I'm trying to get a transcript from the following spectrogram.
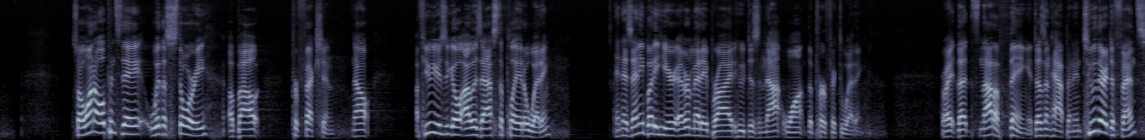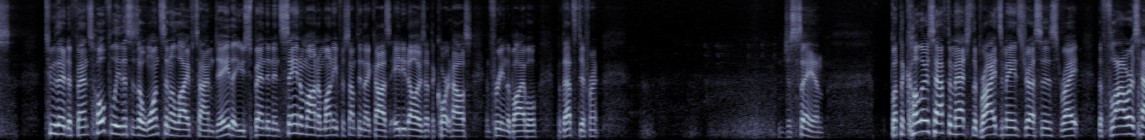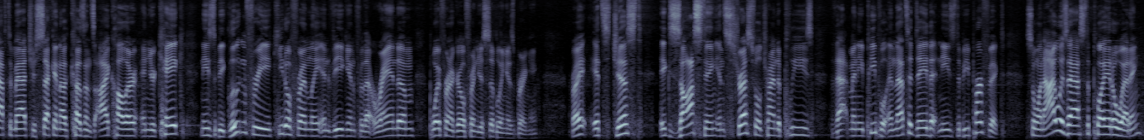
So I want to open today with a story about perfection. Now, a few years ago I was asked to play at a wedding. And has anybody here ever met a bride who does not want the perfect wedding? Right? That's not a thing. It doesn't happen. And to their defense, to their defense, hopefully this is a once in a lifetime day that you spend an insane amount of money for something that costs $80 at the courthouse and free in the Bible, but that's different. Just saying. But the colors have to match the bridesmaids' dresses, right? The flowers have to match your second uh, cousin's eye color, and your cake needs to be gluten free, keto friendly, and vegan for that random boyfriend or girlfriend your sibling is bringing right? It's just exhausting and stressful trying to please that many people. And that's a day that needs to be perfect. So when I was asked to play at a wedding,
